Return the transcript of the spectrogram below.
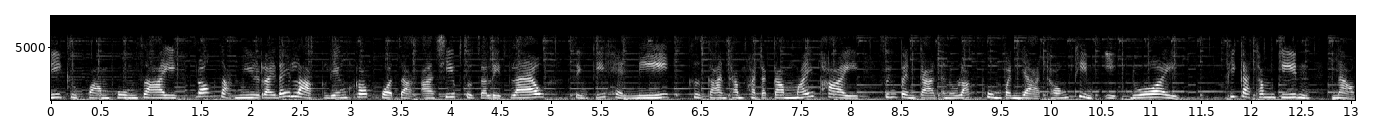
นี่คือความภูมิใจ นอกจากมีรายได้หลักเลี้ยงครอบครัวจากอาชีพสุจริตแล้ว สิ่งที่เห็นนี้คือการทำหัตถกรรมไม้ไผ่ ซึ่งเป็นการอนุรักษ์ภูมิปัญญาท้องถิ่นอีกด้วย พิกัดทำกินหนาว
